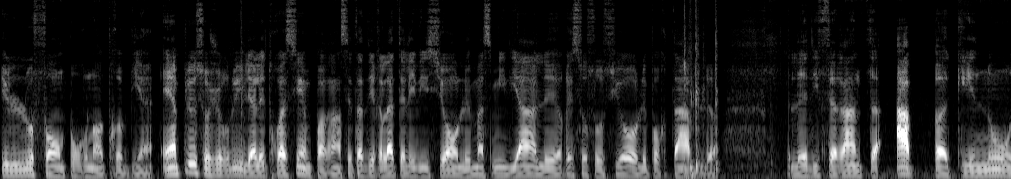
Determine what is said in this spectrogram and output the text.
ils le font pour notre bien. Et en plus, aujourd'hui, il y a les troisième parents, c'est-à-dire la télévision, le mass media, les réseaux sociaux, le portable les différentes apps qui nous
